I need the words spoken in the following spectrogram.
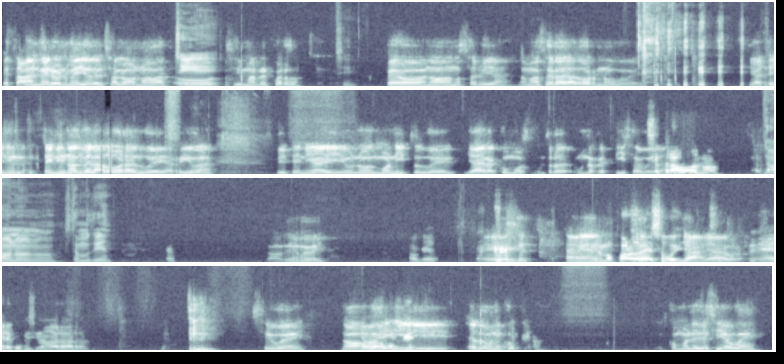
estaba en mero en medio del salón, ¿no? Bat? Sí. O si mal recuerdo. sí. Pero no, no servía. Nomás era de adorno, güey. Ya tenía, tenía unas veladoras, güey, arriba. Y tenía ahí unos monitos, güey. Ya era como centro de una repisa, güey. ¿Se trabó o no? No, no, no. Estamos bien. Estamos bien, güey. Ok. Eh, se- eh, No me acuerdo se- de eso, güey. Ya, ya, güey. Tenía aire acondicionado, la verdad. Sí, güey. No, güey, y es lo único, como le decía, güey,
